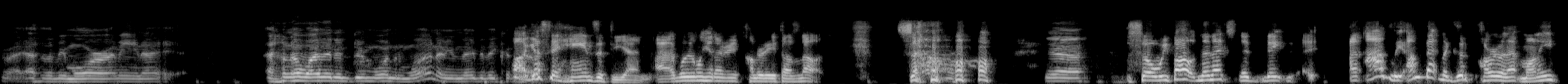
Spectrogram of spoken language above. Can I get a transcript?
right. I thought there'd be more. I mean, I, I don't know why they didn't do more than one. I mean, maybe they could. Well, I guess the hands at the end. I well, they only had hundred eight thousand dollars. So Yeah, so we followed the next they and oddly i'm betting a good part of that money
